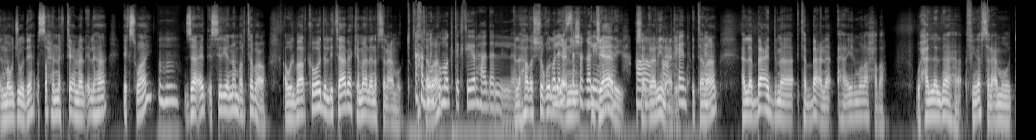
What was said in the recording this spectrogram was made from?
الموجودة الصح إنك تعمل إلها X Y زائد ال serial number تبعه أو الباركود اللي تابع كمان لنفس العمود أخذ تمام؟ منكم وقت كثير هذا هلا هذا الشغل ولا يعني لسه شغالين جاري عليه. شغالين آه. عليه حلو. تمام هلا بعد ما تبعنا هاي الملاحظة وحللناها في نفس العمود.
